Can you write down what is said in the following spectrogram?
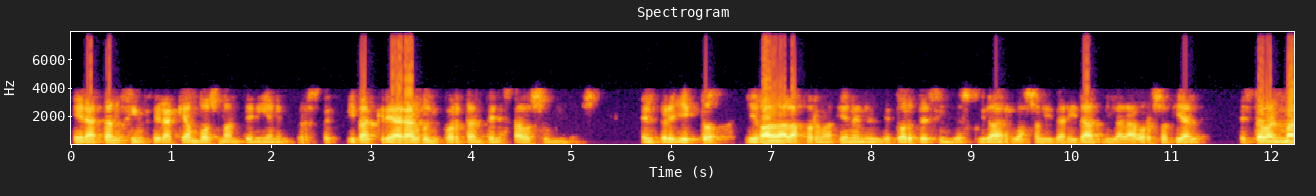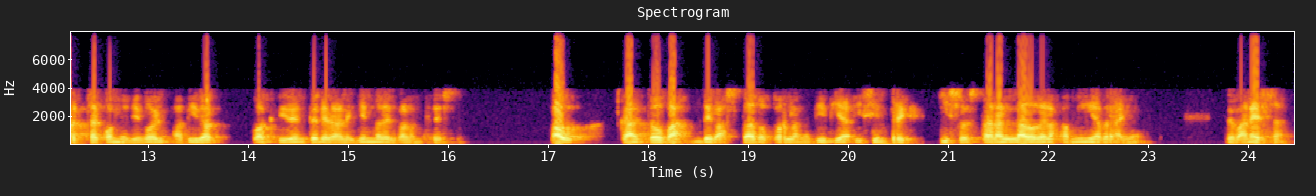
era tan sincera que ambos mantenían en perspectiva crear algo importante en Estados Unidos el proyecto, llegado a la formación en el deporte sin descuidar la solidaridad y la labor social, estaba en marcha cuando llegó el fatídico accidente de la leyenda del baloncesto. Pau quedó devastado por la noticia y siempre quiso estar al lado de la familia Bryant, de Vanessa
